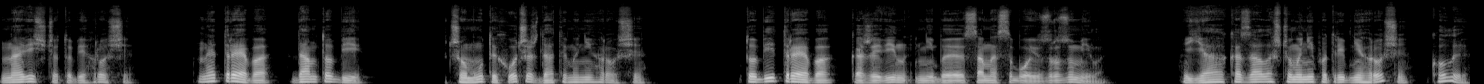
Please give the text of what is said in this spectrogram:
Навіщо тобі гроші? Не треба, дам тобі. Чому ти хочеш дати мені гроші? Тобі треба, каже він, ніби саме собою зрозуміла. Я казала, що мені потрібні гроші? Коли?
